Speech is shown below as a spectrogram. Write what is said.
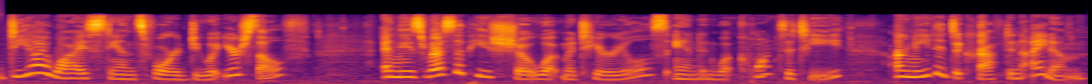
DIY stands for do it yourself, and these recipes show what materials and in what quantity are needed to craft an item.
